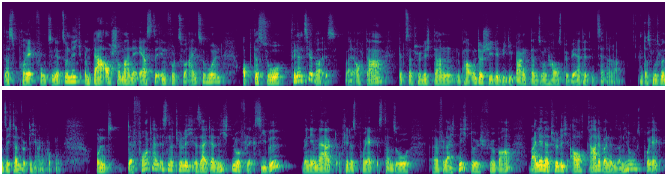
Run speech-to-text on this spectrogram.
das Projekt funktioniert so nicht und da auch schon mal eine erste Info zu einzuholen, ob das so finanzierbar ist. Weil auch da gibt es natürlich dann ein paar Unterschiede, wie die Bank dann so ein Haus bewertet etc. Und das muss man sich dann wirklich angucken. Und der Vorteil ist natürlich, ihr seid ja nicht nur flexibel, wenn ihr merkt, okay, das Projekt ist dann so äh, vielleicht nicht durchführbar, weil ihr natürlich auch gerade bei einem Sanierungsprojekt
